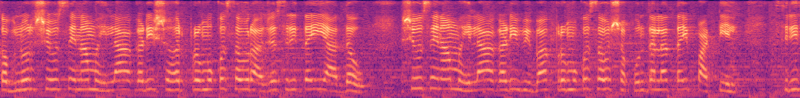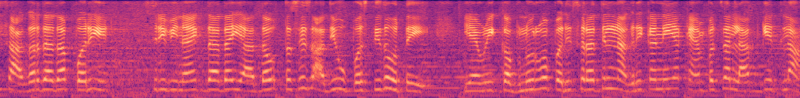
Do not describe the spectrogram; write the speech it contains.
कबनूर शिवसेना महिला आघाडी शहर प्रमुख सौ राजश्रीताई यादव शिवसेना महिला आघाडी विभाग प्रमुख सौ शकुंतलाताई पाटील श्री सागरदादा परीट श्री विनायकदादा यादव तसेच आदी उपस्थित होते. यावेळी कबनूर व परिसरातील नागरिकांनी या कॅम्पचा लाभ घेतला.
